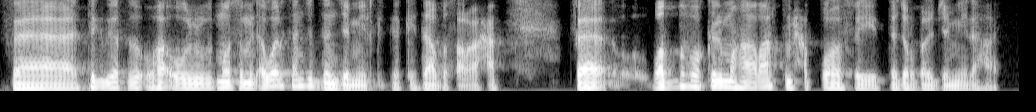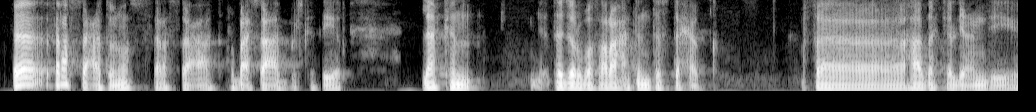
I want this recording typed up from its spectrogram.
فتقدر والموسم الأول كان جدا جميل ككتابة صراحة. فوظفوا كل مهاراتهم حطوها في التجربة الجميلة هاي. فثلاث ساعات ونص ثلاث ساعات أربع ساعات بالكثير. لكن تجربة صراحة تستحق. فهذا كل اللي عندي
